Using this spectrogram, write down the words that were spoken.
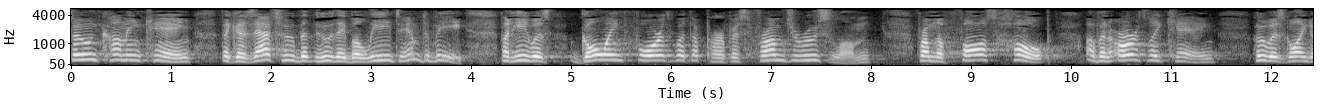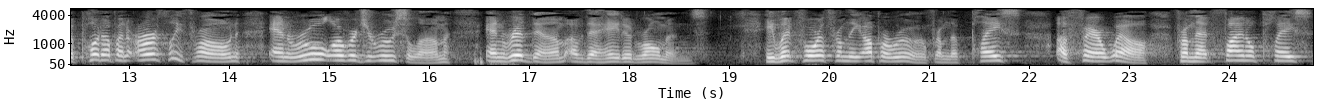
soon coming king because that's who, who they believed him to be. But he was going forth with a purpose from Jerusalem, from the false hope of an earthly king who was going to put up an earthly throne and rule over Jerusalem and rid them of the hated Romans. He went forth from the upper room, from the place of farewell, from that final place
